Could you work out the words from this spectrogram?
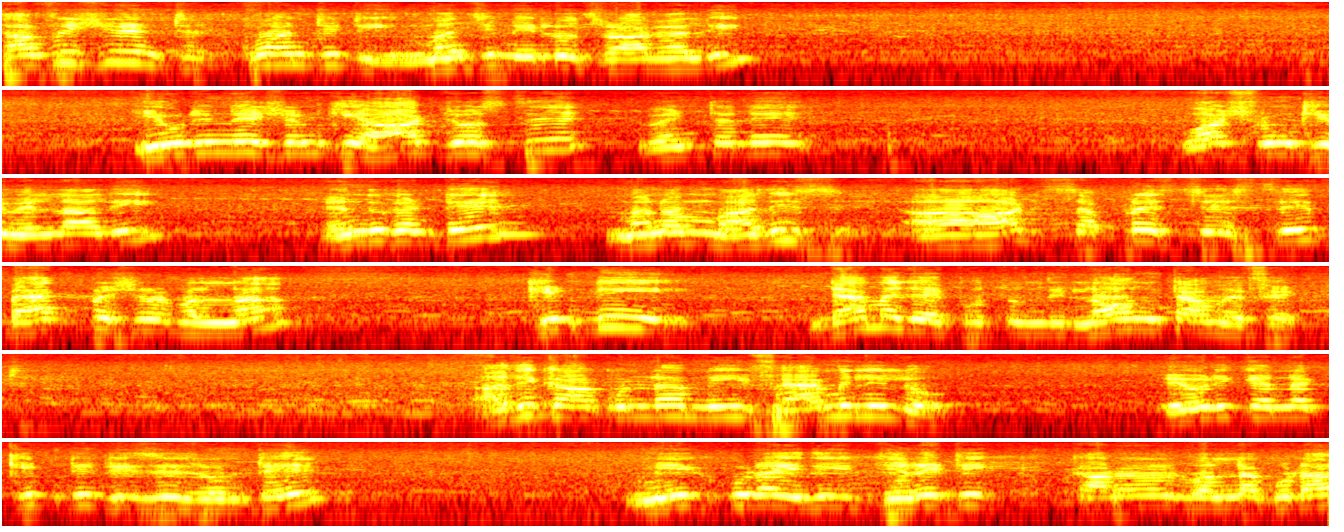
సఫిషియంట్ క్వాంటిటీ మంచి నీళ్ళు త్రాగాలి. యూరినేషన్కి హార్ట్ చూస్తే వెంటనే వాష్రూమ్కి వెళ్ళాలి. ఎందుకంటే మనం అది ఆ హార్ట్ సప్రెస్ చేస్తే బ్యాక్ ప్రెషర్ వల్ల కిడ్నీ డ్యామేజ్ అయిపోతుంది లాంగ్ టర్మ్ ఎఫెక్ట్. అది కాకుండా మీ ఫ్యామిలీలో ఎవరికైనా కిడ్నీ డిసీజ్ ఉంటే మీకు కూడా ఇది జెనెటిక్ కారణాల వల్ల కూడా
